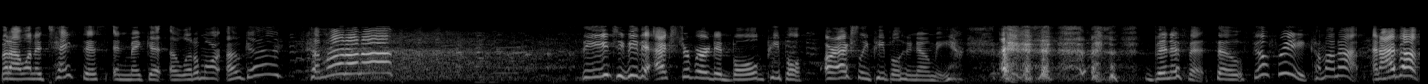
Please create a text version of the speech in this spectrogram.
But I want to take this and make it a little more, oh, good. Come right on up. See, to be the extroverted, bold people, are actually people who know me, benefit. So feel free, come on up. And I bought,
